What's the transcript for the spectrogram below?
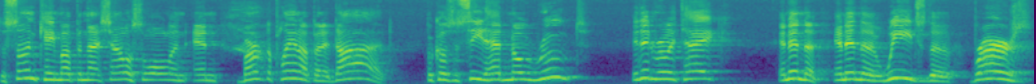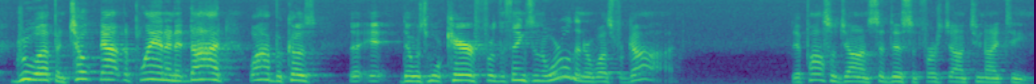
the sun came up in that shallow soil and, and burnt the plant up and it died because the seed had no root. It didn't really take. And then the and then the weeds, the briars grew up and choked out the plant and it died. Why? Because it, there was more care for the things in the world than there was for God. The Apostle John said this in 1 John 2.19.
